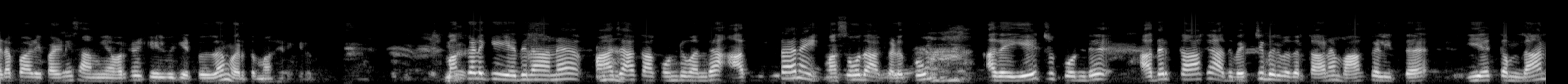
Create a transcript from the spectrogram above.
எடப்பாடி பழனிசாமி அவர்கள் கேள்வி கேட்பதுதான் வருத்தமாக இருக்கிறது. மக்களுக்கு எதிரான பாஜக கொண்டு வந்த அத்தனை மசோதாக்களுக்கும் அதை ஏற்றுக்கொண்டு அதற்காக அது வெற்றி பெறுவதற்கான வாக்களித்த இயக்கம்தான்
